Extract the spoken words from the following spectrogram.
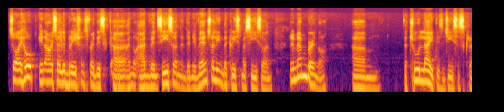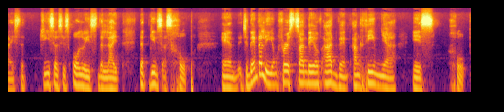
So I hope in our celebrations for this uh, ano Advent season and then eventually in the Christmas season, remember no, um, the true light is Jesus Christ. That Jesus is always the light that gives us hope. And incidentally, yung first Sunday of Advent, ang theme niya is hope.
